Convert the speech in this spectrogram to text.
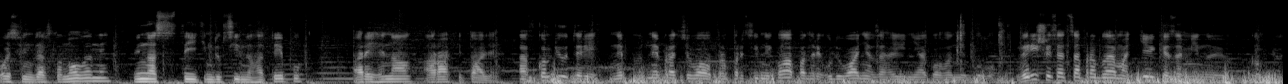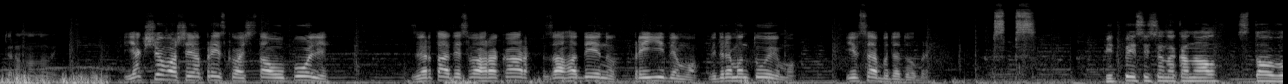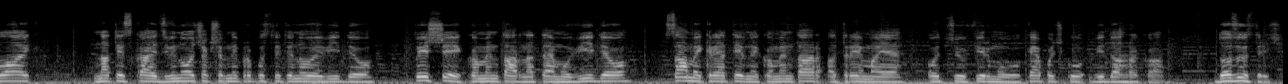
ось він де встановлений. Він у нас стоїть індукційного типу. Оригінал Арах Італія. А в комп'ютері не, не працював пропорційний клапан, регулювання взагалі ніякого не було. Вирішується ця проблема тільки заміною комп'ютера на новий. Якщо ваш оприскувач став у полі, звертайтесь в агрокар за годину, приїдемо, відремонтуємо і все буде добре. Пс-пс. Підписуйся на канал, став лайк, натискай дзвіночок, щоб не пропустити нове відео. Пиши коментар на тему відео. Самий креативний коментар отримає оцю фірмову кепочку від Агрокар. До зустрічі!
